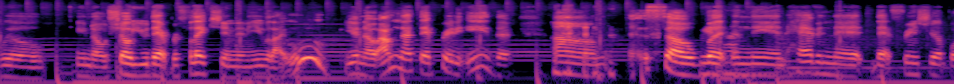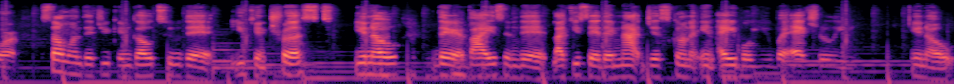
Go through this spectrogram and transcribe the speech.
will you know show you that reflection, and you like, ooh, you know, I'm not that pretty either. Um, so, but yeah. and then having that that friendship or someone that you can go to that you can trust you know their mm-hmm. advice and that like you said they're not just going to enable you but actually you know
